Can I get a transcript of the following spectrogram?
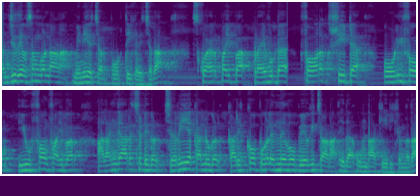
അഞ്ചു ദിവസം കൊണ്ടാണ് miniature പൂർത്തീകരിച്ചത്. Square pipe plywood forex sheet polyfoam യൂഫോം fibre അലങ്കാര ചെടികൾ ചെറിയ കല്ലുകൾ കളിക്കോപ്പുകൾ എന്നിവ ഉപയോഗിച്ചാണ് ഇത് ഉണ്ടാക്കിയിരിക്കുന്നത്.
